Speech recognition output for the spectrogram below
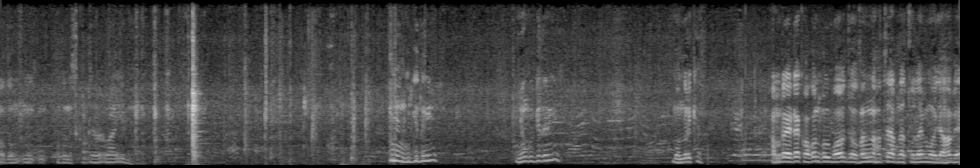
নতুন নতুন বানিয়ে দিই ইয়ং দেখি। ইয়ং দেখি। বন্ধ রেখে। আমরা এটা কখন খুলবো? যখন হচ্ছে আপনার চুলায় ময়লা হবে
